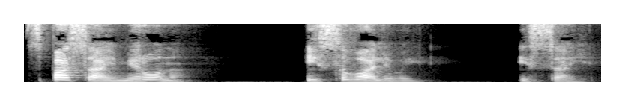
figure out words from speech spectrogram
Спасай Мирона и сваливай, Исай.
